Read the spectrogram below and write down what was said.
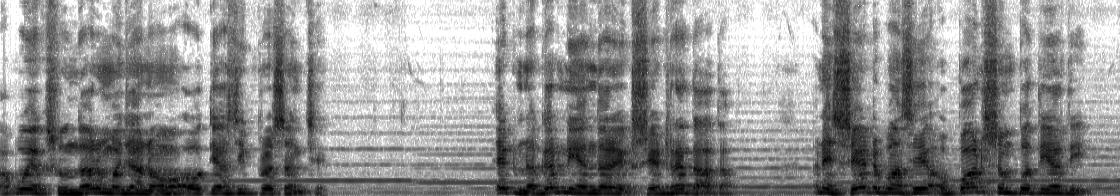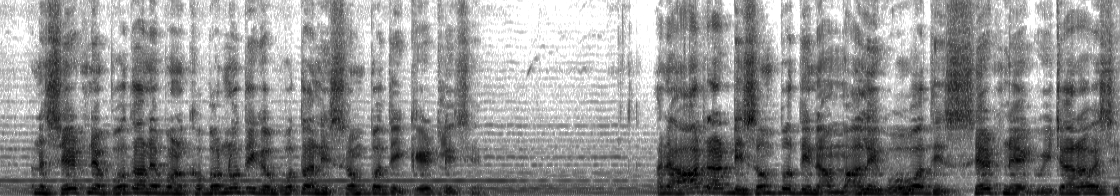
બાપુ, એક સુંદર મજાનો ઐતિહાસિક પ્રસંગ છે. એક નગરની અંદર એક શેઠ રહેતા હતા અને શેઠ પાસે અપાર સંપત્તિ હતી અને શેઠને પોતાને પણ ખબર નહોતી કે પોતાની સંપત્તિ કેટલી છે. અને આટ આટલી સંપત્તિના માલિક હોવાથી શેઠને એક વિચાર આવે છે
